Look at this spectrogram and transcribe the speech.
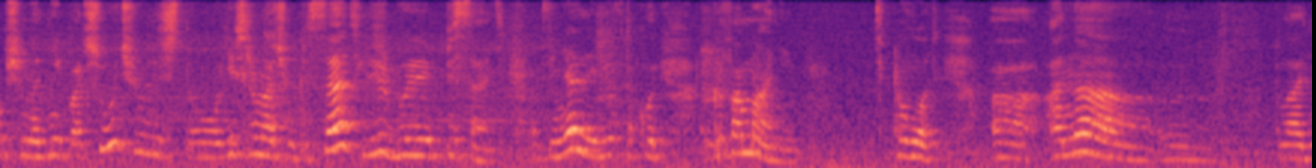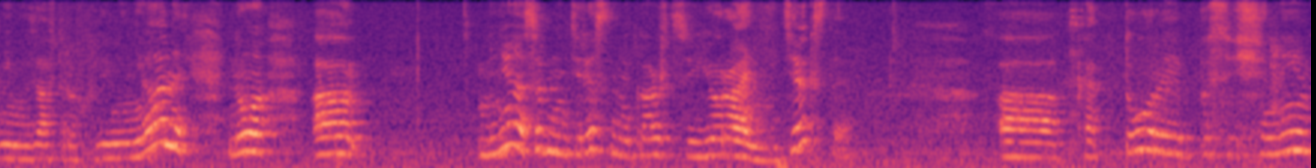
общем, над ней подшучивали, что ей все равно о чем писать, лишь бы писать. Обвиняли ее в такой графомании. Вот. А, она э, была одним из авторов Ленинианы, но а, мне особенно интересными кажутся ее ранние тексты, а, которые посвящены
